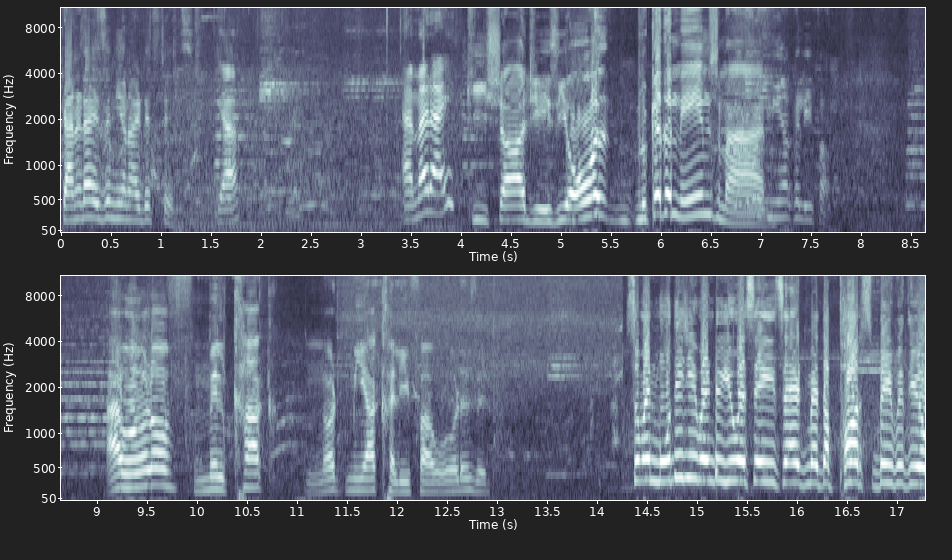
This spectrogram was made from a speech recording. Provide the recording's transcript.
Canada is in United States. Yeah. Am I right? Keisha, Jay-Z, all look at the names, man. Mia Khalifa. I've heard of Milka, not Mia Khalifa. What is it? So when Modi ji went to USA, he said, "May the force be with you."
